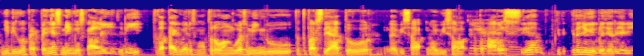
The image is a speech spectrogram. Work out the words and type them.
Jadi gue PP-nya seminggu sekali. Jadi tetap aja gue harus ngatur uang gue seminggu. Tetap harus diatur. Nggak bisa nggak bisa. Tetap Iya, harus iya, ya kita, juga belajar jadi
